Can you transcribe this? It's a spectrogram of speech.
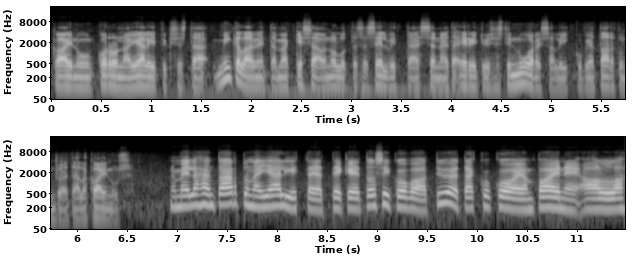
Kainuun koronajäljityksestä. Minkälainen tämä kesä on ollut tässä selvittäessä näitä erityisesti nuorissa liikkuvia tartuntoja täällä Kainuussa? No meillähän tartunnan jäljittäjät tekee tosi kovaa työtä koko ajan paineen alla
